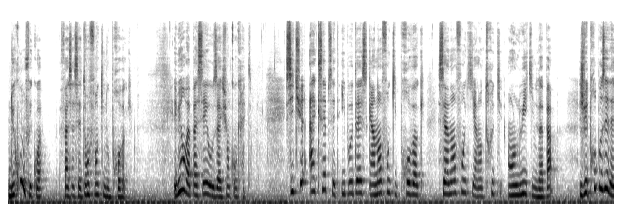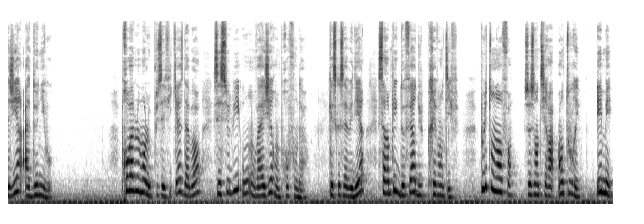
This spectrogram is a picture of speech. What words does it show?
Du coup, on fait quoi face à cet enfant qui nous provoque? Eh bien, on va passer aux actions concrètes. Si tu acceptes cette hypothèse qu'un enfant qui provoque, c'est un enfant qui a un truc en lui qui ne va pas, je vais te proposer d'agir à deux niveaux. Probablement le plus efficace d'abord, c'est celui où on va agir en profondeur. Qu'est-ce que ça veut dire? Ça implique de faire du préventif. Plus ton enfant se sentira entouré, aimé,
